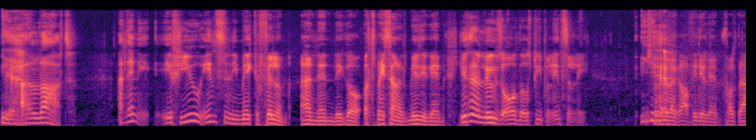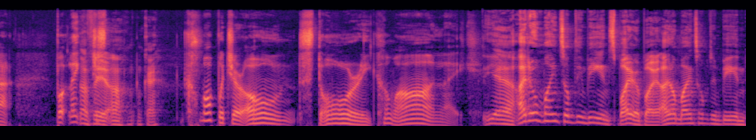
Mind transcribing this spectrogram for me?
Yeah. A lot. And then if you instantly make a film and then they go, oh, it's based on a video game, you're going to lose all those people instantly. So yeah. they're like, oh, video game, fuck that. But, like, oh, just. Oh, okay. come up with your own story. Come on, like, Yeah, I don't mind something being inspired by it. I don't mind something being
